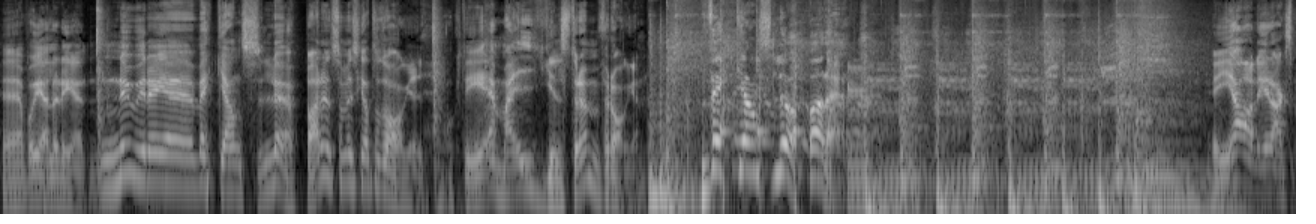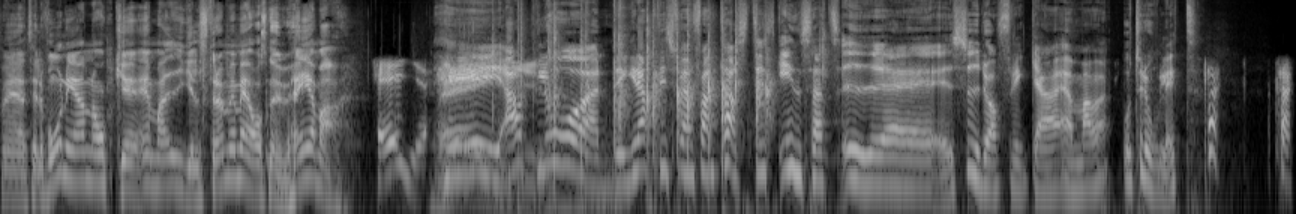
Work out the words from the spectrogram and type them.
Eh, vad gäller det. Nu är det veckans löpare som vi ska ta tag i. Och det är Emma Igelström för dagen. Veckans löpare. Ja, det är dags med telefon igen och eh, Emma Igelström är med oss nu. Hej Emma! Hej! Hej, applåd! Grattis för en fantastisk insats i eh, Sydafrika, Emma. Otroligt. Tack, tack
